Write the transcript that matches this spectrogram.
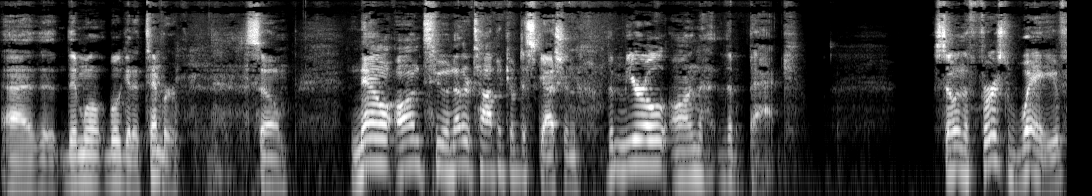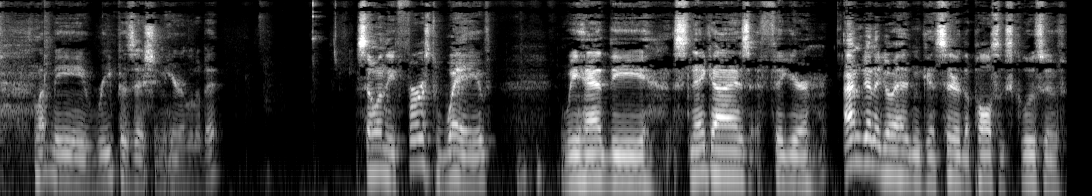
uh, the, then we'll we'll get a timber. So now on to another topic of discussion: the mural on the back. So in the first wave, let me reposition here a little bit. So in the first wave, we had the Snake Eyes figure. I'm going to go ahead and consider the Pulse exclusive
